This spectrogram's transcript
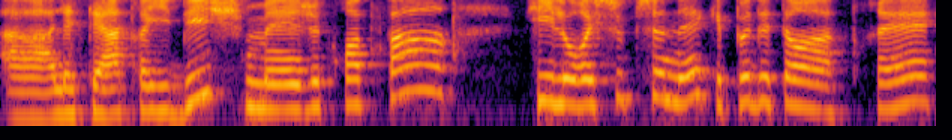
à les théâtres Yiddish, mais je crois pas qu'il aurait soupçonné que peu de temps après,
